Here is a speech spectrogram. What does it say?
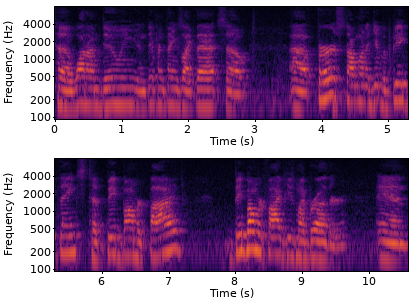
to what I'm doing and different things like that. So uh, first, I want to give a big thanks to Big Bomber 5. Big Bomber 5, he's my brother. And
